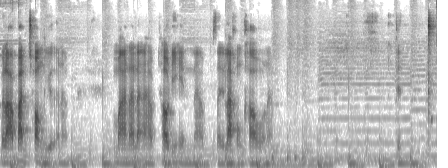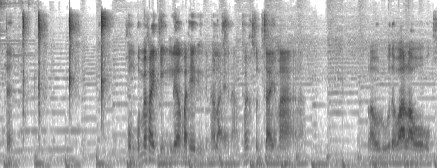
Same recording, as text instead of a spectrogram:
เวลาบ้านช่องเยอะนะครับ ประมาณนั้นนะครับ เท่าที่เห็นนะครับสัญลักษณ์ของเขานะแต่แต่ผมก็ไม่ค่อยเก่งเรื่องประเทศอื่นเท่าไหร่นะครับไม่สนใจมากนะครับเรารู้แต่ว่าเราโอเค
